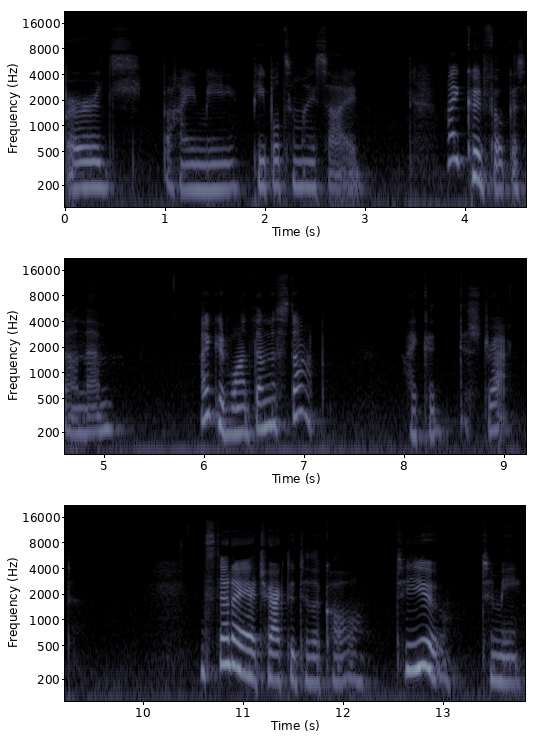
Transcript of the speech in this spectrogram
birds behind me, people to my side. I could focus on them. I could want them to stop. I could distract. Instead, I attracted to the call, to you, to me.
